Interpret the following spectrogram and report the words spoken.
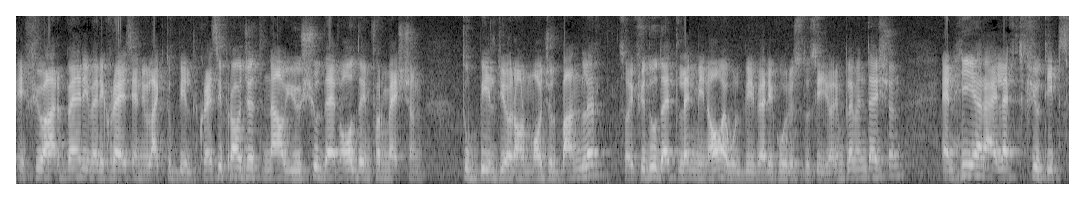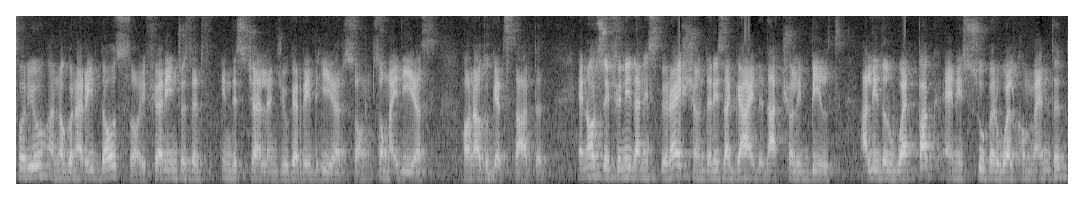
If you are very, very crazy and you like to build crazy project, now you should have all the information to build your own module bundler. So if you do that, let me know. I will be very curious to see your implementation. And here I left a few tips for you. I'm not going to read those. So if you are interested in this challenge, you can read here some, some ideas on how to get started. And also, if you need an inspiration, there is a guy that actually built a little webpack and is super well commented.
